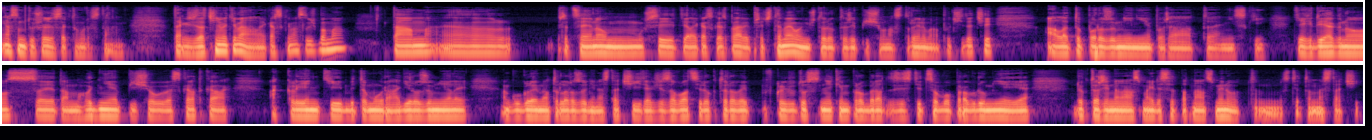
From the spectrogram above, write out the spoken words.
Já jsem tušil, že se k tomu dostaneme. Takže začněme těma lékařskými službama. Tam uh, přece jenom už si ty lékařské zprávy přečteme, oni už to doktoři píšou na stroji nebo na počítači ale to porozumění je pořád nízký. Těch diagnóz je tam hodně, píšou ve zkratkách a klienti by tomu rádi rozuměli a Google jim na tohle rozhodně nestačí, takže zavolat si doktorovi, v klidu to s někým probrat, zjistit, co opravdu mě je. Doktoři na nás mají 10-15 minut, prostě to nestačí.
